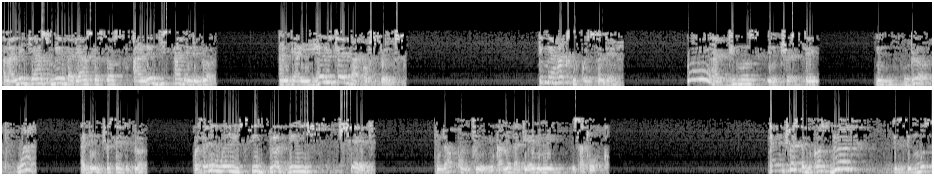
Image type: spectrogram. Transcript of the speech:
and allegiance made by the ancestors are registered in the blood, and they are inherited by offsprings. You may ask the question then, why are demons interested in blood? Why are they interested in the blood? Because anywhere you see blood being shed without control, you can know that the enemy is at work. They're interested because blood is the most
